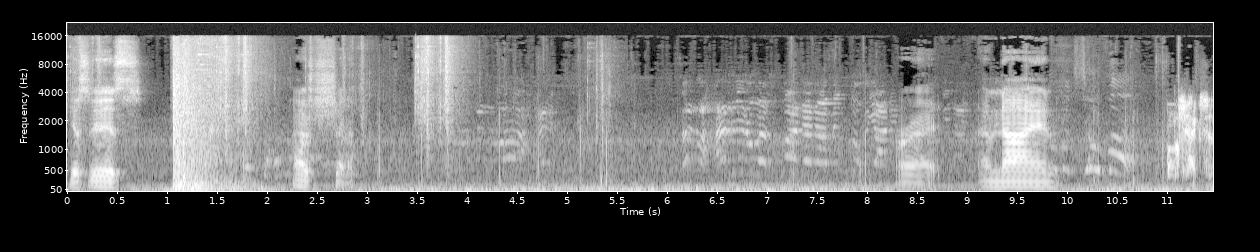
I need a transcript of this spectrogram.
Yes, it is. Oh, shut up. Alright. M9. Jackson,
